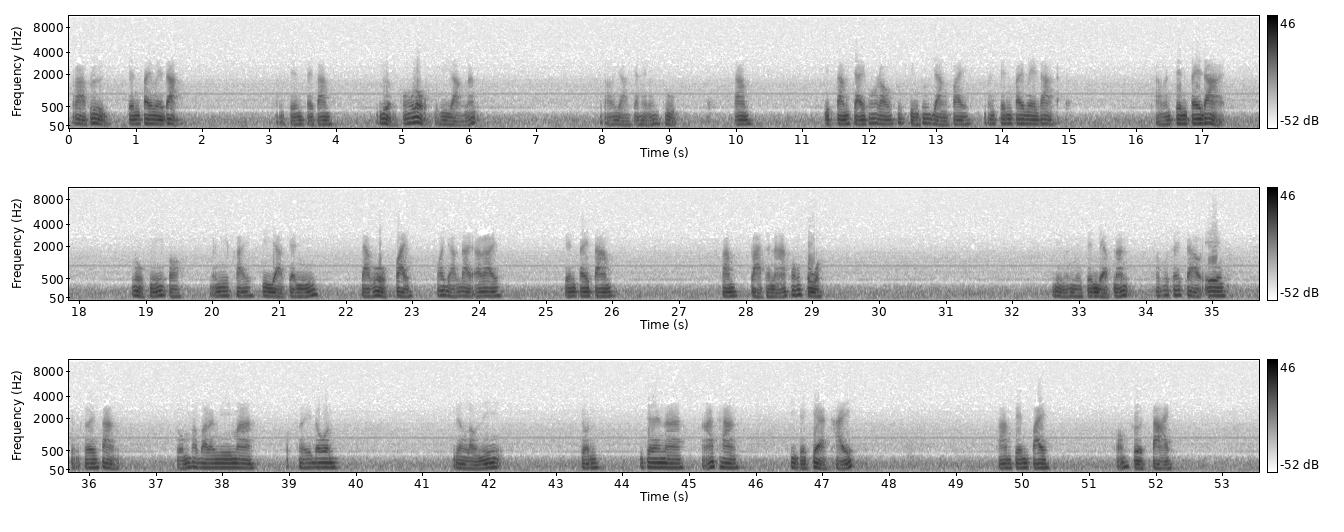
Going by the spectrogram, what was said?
ราบรื่นเป็นไปไม่ได้มันเป็นไปตามเรื่องของโลกอยู่อย่างนั้น เราอยากจะให้มันถูก ตามจิตตามใจของเราทุกสิ่งทุกอย่างไป มันเป็นไปไม่ได้ ถ้ามันเป็นไปได้ โลกนี้ก็ไม่มีใครที่อยากจะหนี จากโลกไปว่าอยากได้อะไร เป็นไปตามความปรารถนาของตัวนี่มันไม่เป็นแบบนั้น พระพุทธเจ้าเองเคยสร้าง สมพระบารมีมาเคยโดน เรื่องเหล่านี้ จนพิจารณาหาทาง ที่จะแก้ไขความเป็นไป ของเกิดตาย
